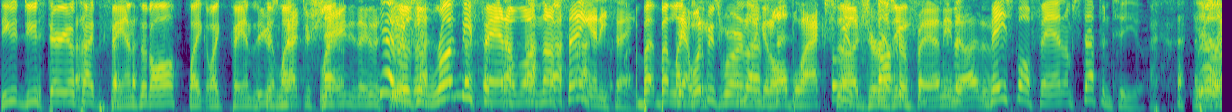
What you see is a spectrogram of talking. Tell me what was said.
Do you do you stereotype fans at all? Like like fans of Think it's like, Matt Duchene? like- like- Yeah, if it was a rugby fan, I'm, I'm not saying anything. but but like yeah, what if he's wearing like an sa- all blacks I mean, uh, a jersey? soccer fan, you If know. a I don't- baseball fan, I'm stepping to you. really?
